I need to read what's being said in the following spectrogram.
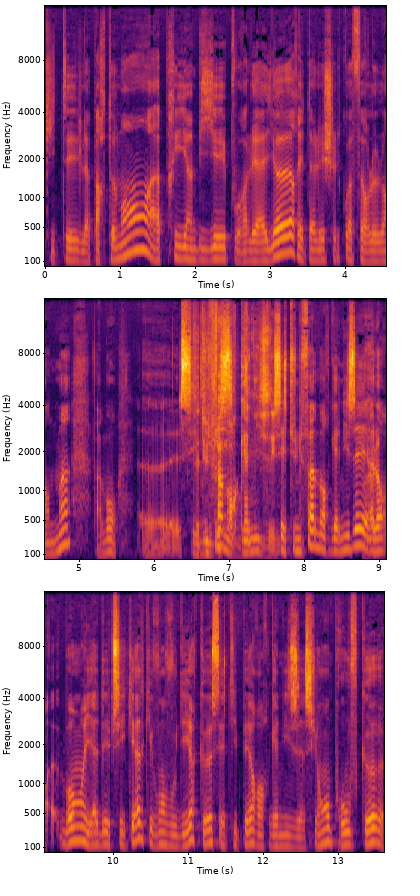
quitter l'appartement, a pris un billet pour aller ailleurs, est allé chez le coiffeur le lendemain. Enfin bon, c'est une femme organisée. C'est une femme organisée. Alors bon, il y a des psychiatres qui vont vous dire que cette hyper-organisation prouve que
